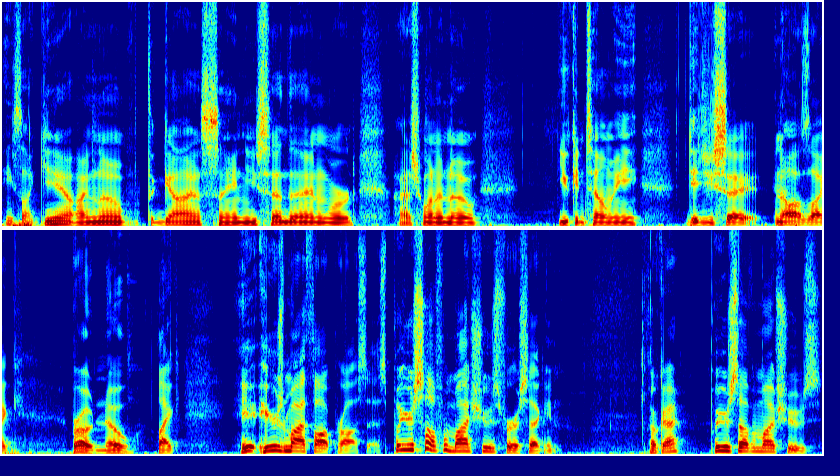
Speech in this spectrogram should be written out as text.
He's like, yeah, I know. The guy is saying you said the N word. I just want to know. You can tell me, did you say it? And I was like, bro, no. Like, here, here's my thought process. Put yourself in my shoes for a second. Okay? Put yourself in my shoes.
